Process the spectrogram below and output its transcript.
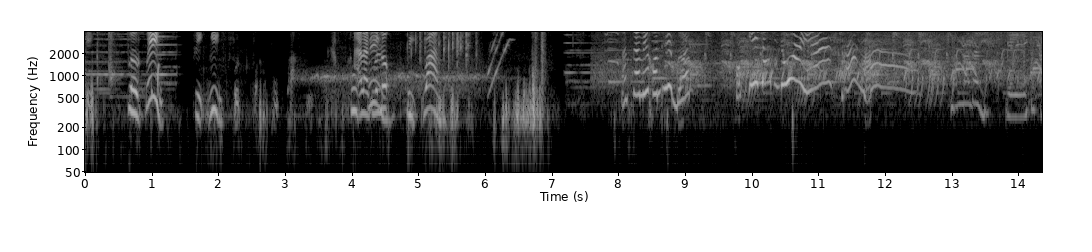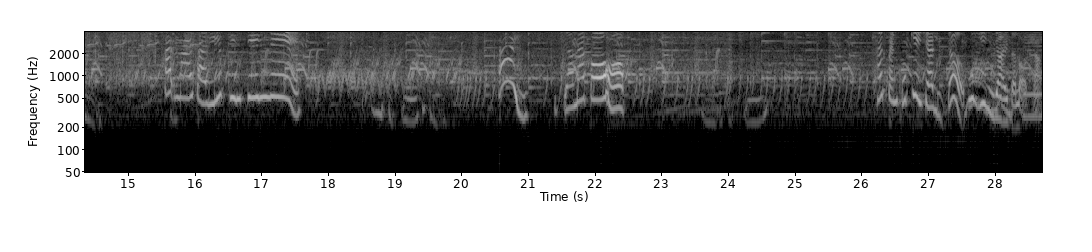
ฝึกฝึกวิ่ง ฝึกวิ่ง ฝึก ฝึก ฝึก ฝึกฝึกอะไรไม่วิ่งรู้ฝึกว่าง ได้เย่ที่ขนาดท่านนายใส่ลิฟต์จริงๆนี่ฉันฝึกเย่ที่ขนาดใช่อย่ามาโกหกท่านเป็นคุกกี้เชร์ลิเตอร์ผู้ยิ่งใหญ่ตลอดกาล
